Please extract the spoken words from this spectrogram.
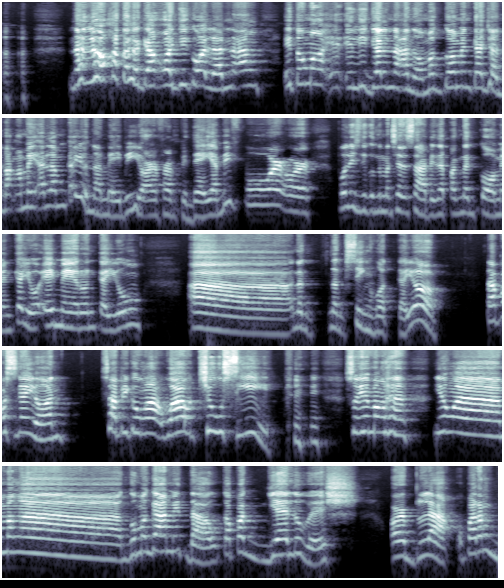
Naloka talaga ako, hindi ko alam na ang itong mga illegal na ano, mag-comment ka dyan. Baka may alam kayo na maybe you are from PIDEA before or police. Di ko naman sinasabi na pag nag-comment kayo, eh meron kayong uh, nag, nagsinghot kayo. Tapos ngayon, sabi ko nga, wow, choosy. so yung mga yung uh, mga gumagamit daw kapag yellowish or black o parang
